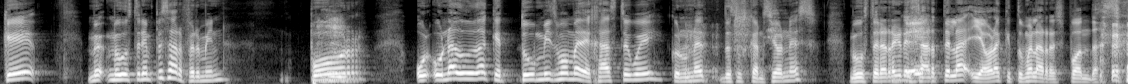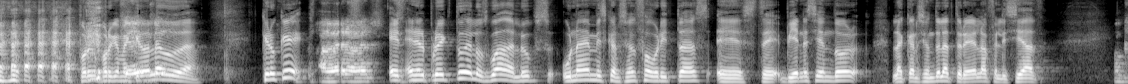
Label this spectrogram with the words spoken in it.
Que me, gustaría empezar, Fermín, por una duda que tú mismo me dejaste, güey, con una de sus canciones. Me gustaría regresártela y ahora que tú me la respondas. porque, porque me quedó la duda. Creo que a ver, a ver. En, el proyecto de los Guadalupes, una de mis canciones favoritas este, viene siendo la canción de la teoría de la felicidad. Ok.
